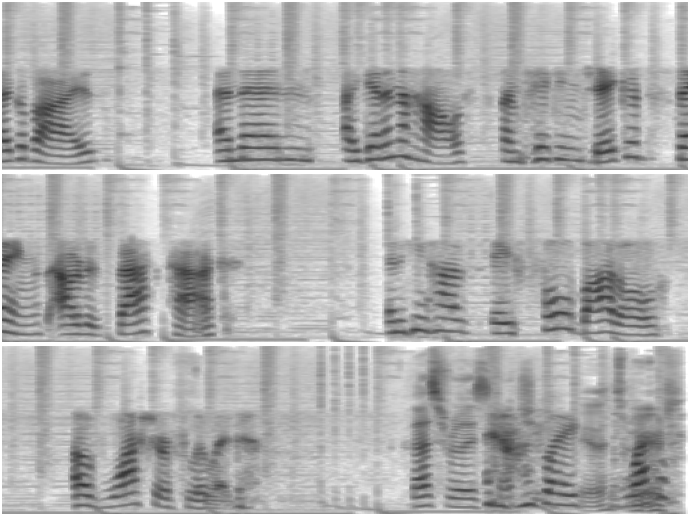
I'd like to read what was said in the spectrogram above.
said goodbyes. And then I get in the house. I'm taking Jacob's things out of his backpack, and he has a full bottle of washer fluid. That's really And I was like, Yeah, what?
